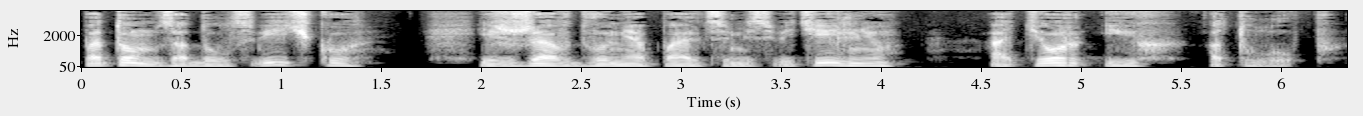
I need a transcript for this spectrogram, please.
Потом задул свечку и, сжав двумя пальцами светильню, отер их от луп.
